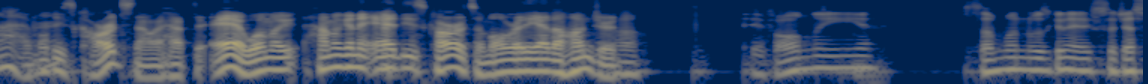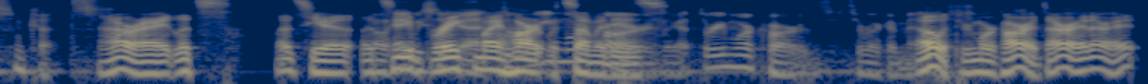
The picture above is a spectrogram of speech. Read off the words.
Ah, I have all Alright. these cards now. I have to add. What am I? How am I going to add these cards? I'm already at hundred. Uh, if only someone was gonna suggest some cuts. All right, let's let's hear. it. Let's Oh, see hey, you break my heart with some cards. of these. I got three more cards to recommend. Oh, three more cards. All right, all right.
